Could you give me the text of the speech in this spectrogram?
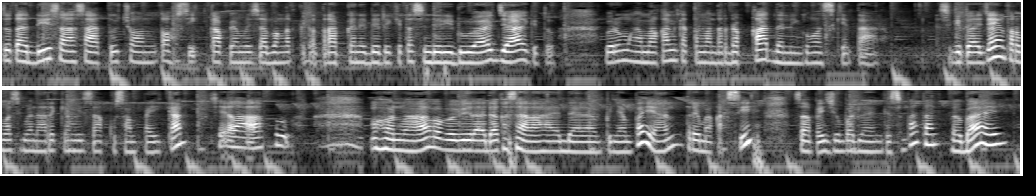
Itu tadi salah satu contoh sikap yang bisa banget kita terapkan di diri kita sendiri dulu aja gitu. Baru mengamalkan ke teman terdekat dan lingkungan sekitar. Segitu aja informasi menarik yang bisa aku sampaikan. Cela aku. Mohon maaf apabila ada kesalahan dalam penyampaian. Terima kasih. Sampai jumpa di lain kesempatan. Bye bye.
